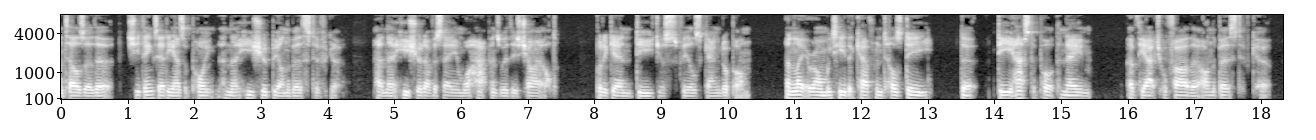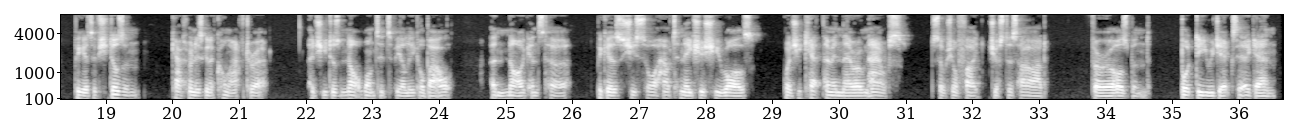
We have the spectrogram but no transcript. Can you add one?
and tells her that she thinks Eddie has a point and that he should be on the birth certificate and that he should have a say in what happens with his child. But again, Dee just feels ganged up on. And later on, we see that Catherine tells Dee that Dee has to put the name of the actual father on the birth certificate because if she doesn't, Catherine is going to come after her. And she does not want it to be a legal battle and not against her because she saw how tenacious she was when she kept them in their own house. So she'll fight just as hard for her husband. But Dee rejects it again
